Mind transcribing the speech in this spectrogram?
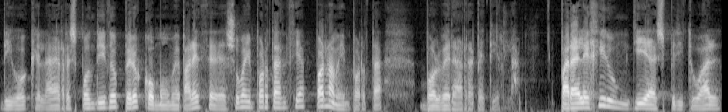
digo que la he respondido, pero como me parece de suma importancia, pues no me importa volver a repetirla. Para elegir un guía espiritual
